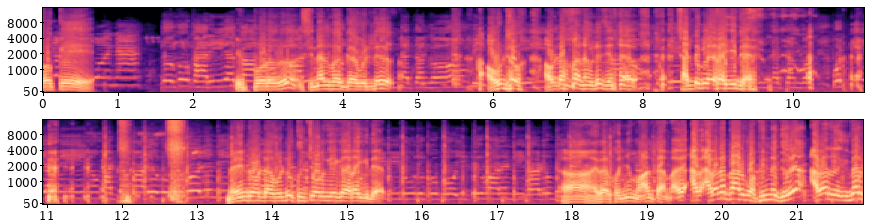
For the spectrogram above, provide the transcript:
ஓகே. இப்பொழுது சின்னல் பக்க விட்டு அவுட் அவுட் ஆஃப் பண்ண விட்டு சின்ன சட்டுக்குள்ள இறக்கிட்டார் மெயின் ரோட்டை விட்டு குச்சி ஒழுங்கேக்க இறக்கிட்டார் ஆ இவர் கொஞ்சம் மால்தான் அவரை பாருங்க பின்னுக்கு. அவர் இவர்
